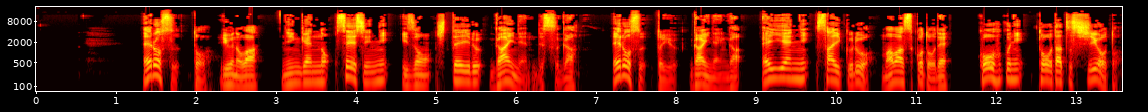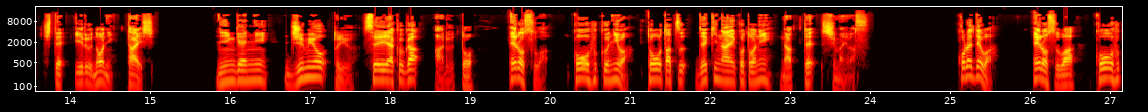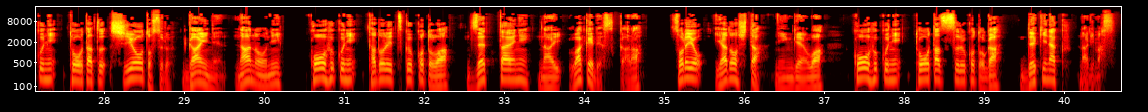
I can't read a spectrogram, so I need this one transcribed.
エロスというのは人間の精神に依存している概念ですが、エロスという概念が永遠にサイクルを回すことで幸福に到達しようとしているのに対し、人間に寿命という制約があると、エロスは幸福には到達できないことになってしまいます。これでは、エロスは幸福に到達しようとする概念なのに、幸福にたどり着くことは絶対にないわけですから、それを宿した人間は幸福に到達することができなくなります。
